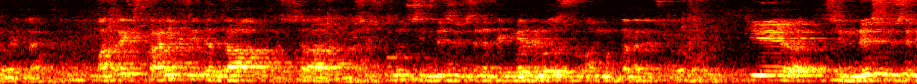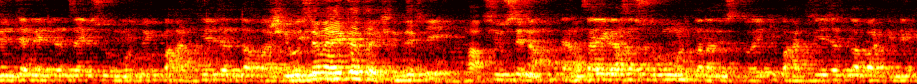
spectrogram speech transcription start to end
भेटलाय. मात्र एक स्थानिक त्यांचा विशेष करून शिंदे शिवसेनेचा एक नेत्यांचा सूर म्हणताना दिसतो की शिंदे शिवसेनेच्या नेत्यांचा एक सूर म्हणतो की भारतीय जनता पार्टी शिवसेना एकच आहे शिंदे शिवसेना त्यांचा एक असा सुरू म्हणताना दिसतोय की भारतीय जनता पार्टीने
